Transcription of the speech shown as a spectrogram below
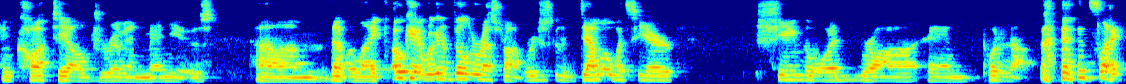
and cocktail driven menus um, that were like, okay, we're going to build a restaurant. We're just going to demo what's here, shave the wood raw, and put it up. it's like,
